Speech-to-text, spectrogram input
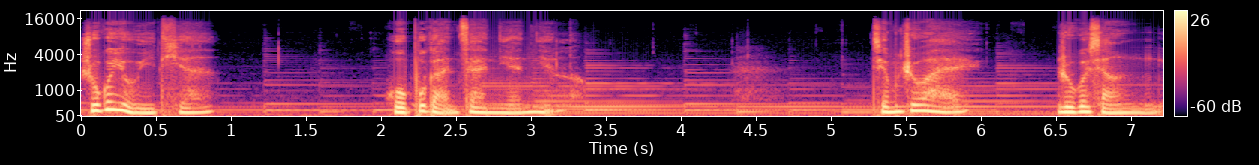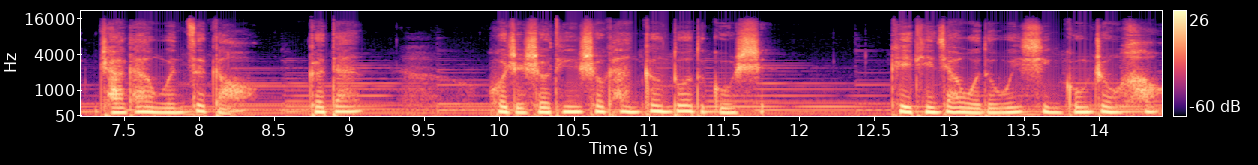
如果有一天，我不敢再黏你了。节目之外，如果想查看文字稿、歌单，或者收听、收看更多的故事，可以添加我的微信公众号，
